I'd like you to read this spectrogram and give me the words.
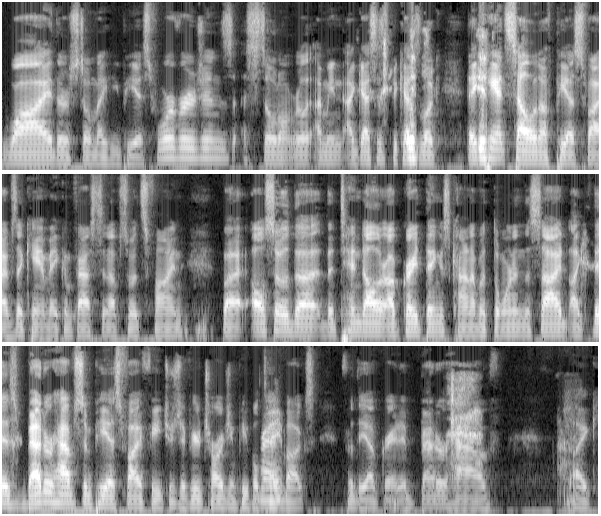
why they're still making PS4 versions. I still don't really. I mean, I guess it's because It's- look, they can't sell enough PS5s. They can't make them fast enough, so it's fine. But also the the ten dollar upgrade thing is kind of a thorn in the side. Like this better have some PS5 features if you're charging people ten bucks for the upgrade. It better have like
